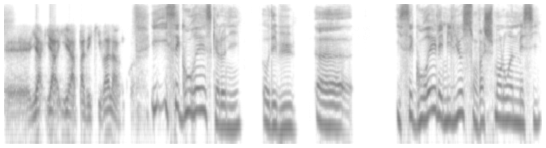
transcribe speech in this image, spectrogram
Il n'y a, pas d'équivalent. Il, s'est gouré, Scaloni, au début. Euh, il s'est gouré, les milieux sont vachement loin de Messi.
